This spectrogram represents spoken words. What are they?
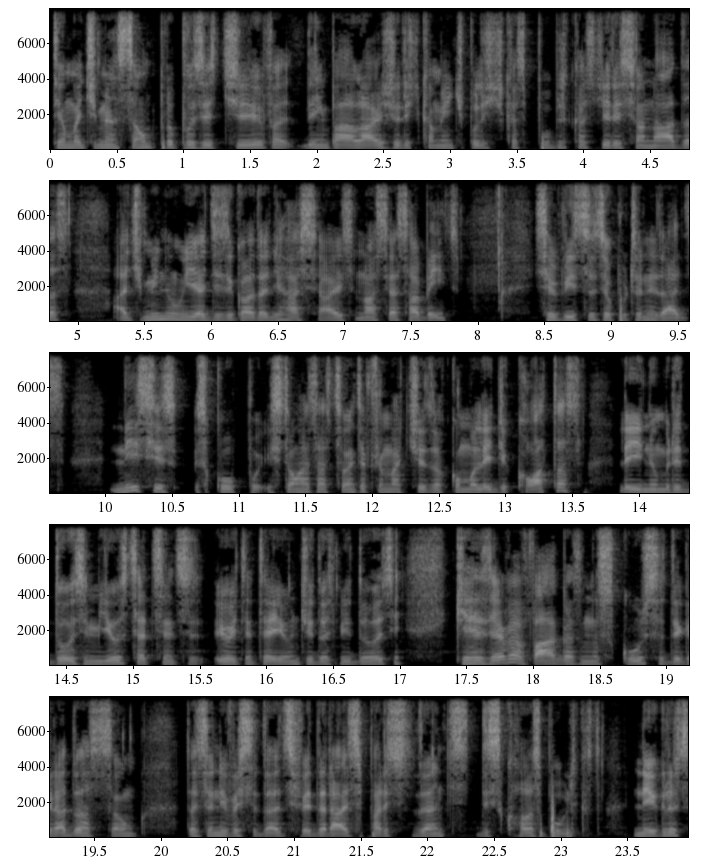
tem uma dimensão propositiva de embalar juridicamente políticas públicas direcionadas a diminuir a desigualdade raciais no acesso a bens, serviços e oportunidades. Nesse escopo estão as ações afirmativas como a Lei de Cotas, Lei nº 12.781 de 2012, que reserva vagas nos cursos de graduação das universidades federais para estudantes de escolas públicas, negros,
